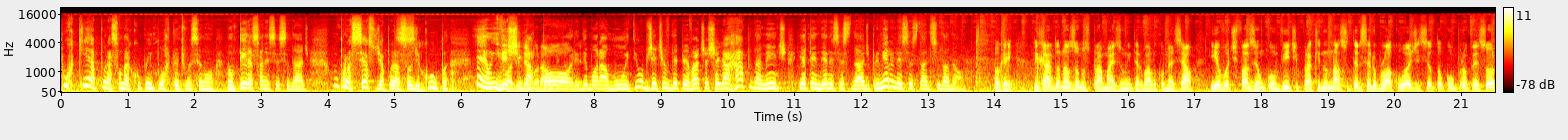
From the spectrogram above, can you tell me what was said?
Por que a apuração da culpa é importante você não, não ter essa necessidade? Um processo de apuração Sim. de culpa é um investigatório, demorar, demorar muito. E o objetivo do DPVAT é chegar rapidamente e atender a necessidade, primeira necessidade do cidadão. Ok. Ricardo, nós vamos para mais um intervalo comercial e eu vou te fazer um convite para que no nosso terceiro bloco, hoje, se eu estou com o professor,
